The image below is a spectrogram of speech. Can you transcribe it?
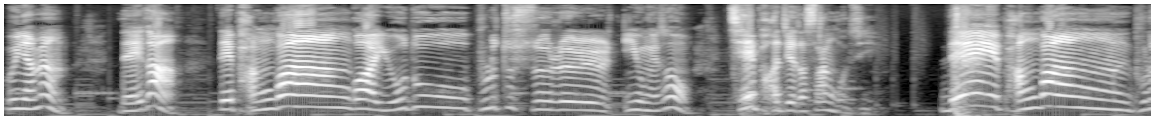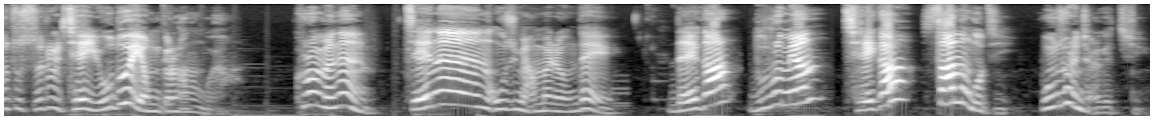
왜냐면 내가 내 방광과 요도 블루투스를 이용해서 제 바지에다 싼 거지. 내 방광 블루투스를 제 요도에 연결하는 거야. 그러면은 쟤는 오줌이 안 마려운데 내가 누르면 제가 싸는 거지. 뭔 소린지 알겠지?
